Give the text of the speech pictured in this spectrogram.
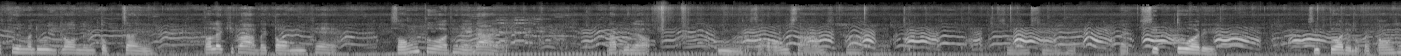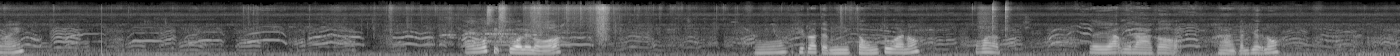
มื่อคืนมาดูอีกรอบหนึ่งตกใจ ตอนแรกคิดว่าใบตองมีแค่สองตัวที่ไหนได้ นับดูแล้วหนึ่งสองสามห้าหกเจ็ดสองสี่หกแปดสิบตัวเด็สิบตัวเดี๋ยวลูกใบตองใช่ไหมโอ้สิบตัวเลยเหรอ โอ้คิดว่าแต่มีสองตัวเนาะ เพราะว่าระยะเวลาก็ห่างกันเยอะเนาะ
